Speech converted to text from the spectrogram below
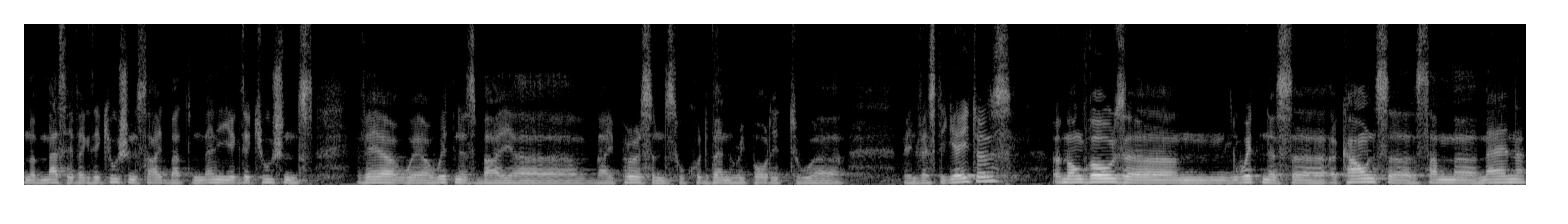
a massive execution site, but many executions there were witnessed by, uh, by persons who could then report it to the investigators. Among those um, witness accounts, some men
